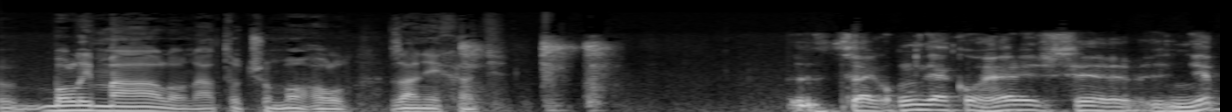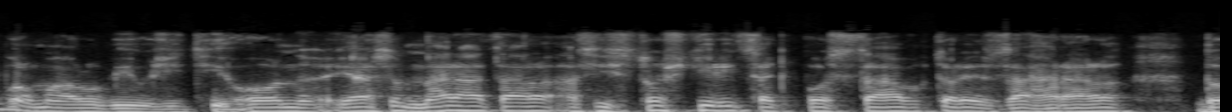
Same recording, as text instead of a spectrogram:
boli málo na to, čo mohol zanechať? Tak on ako herec nebol málo využitý. On, ja som narátal asi 140 postav, ktoré zahral do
